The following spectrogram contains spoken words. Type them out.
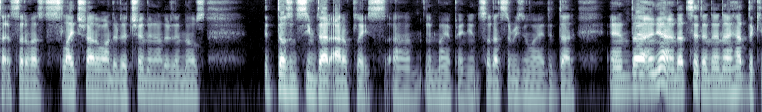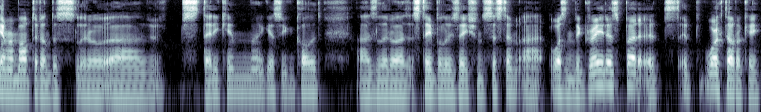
sort of a slight shadow under the chin and under the nose, it doesn't seem that out of place, um, in my opinion. So that's the reason why I did that. And uh, and yeah, that's it. And then I had the camera mounted on this little uh, Steadicam, I guess you could call it, as a little uh, stabilization system. Uh, wasn't the greatest, but it it worked out okay.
